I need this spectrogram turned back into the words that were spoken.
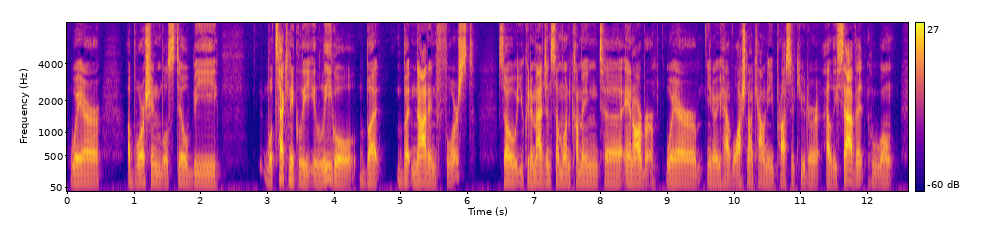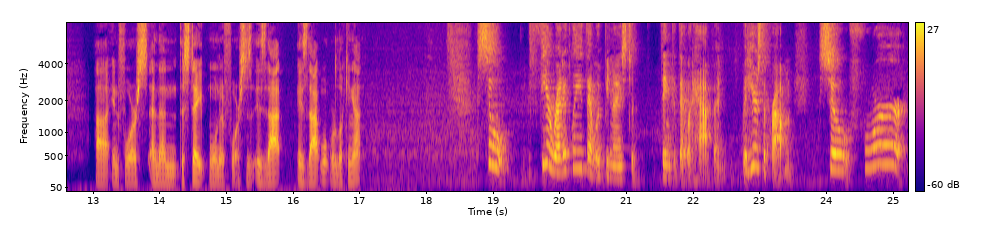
where abortion will still be, well, technically illegal, but but not enforced? So you could imagine someone coming to Ann Arbor, where you know you have Washtenaw County prosecutor Eli Savit, who won't uh, enforce, and then the state won't enforce. Is, is that is that what we're looking at? So theoretically, that would be nice to think that that would happen. But here's the problem. So, for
